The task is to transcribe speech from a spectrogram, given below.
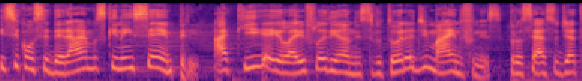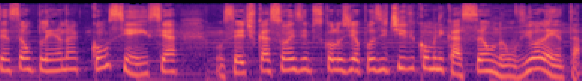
E se considerarmos que nem sempre, aqui é Elaí Floriano, instrutora de Mindfulness, processo de atenção plena, consciência, com certificações em psicologia positiva e comunicação não violenta.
